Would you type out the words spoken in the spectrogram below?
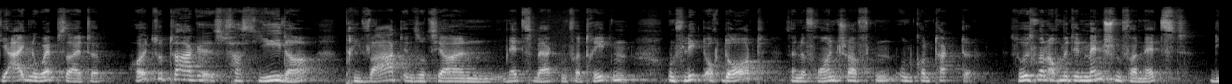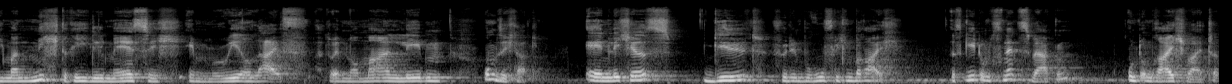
die eigene Webseite. Heutzutage ist fast jeder privat in sozialen Netzwerken vertreten und pflegt auch dort seine Freundschaften und Kontakte. So ist man auch mit den Menschen vernetzt, die man nicht regelmäßig im Real Life, also im normalen Leben, um sich hat. Ähnliches gilt für den beruflichen Bereich. Es geht ums Netzwerken und um Reichweite.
